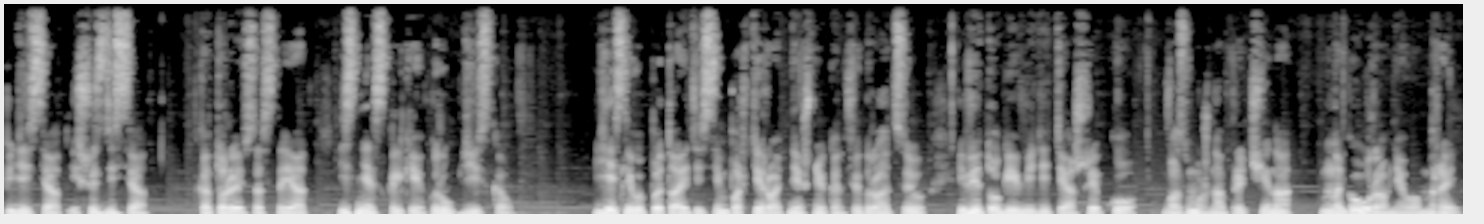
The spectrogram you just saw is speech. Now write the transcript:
50 и 60, которые состоят из нескольких групп дисков. Если вы пытаетесь импортировать внешнюю конфигурацию и в итоге видите ошибку, возможно причина в многоуровневом RAID.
